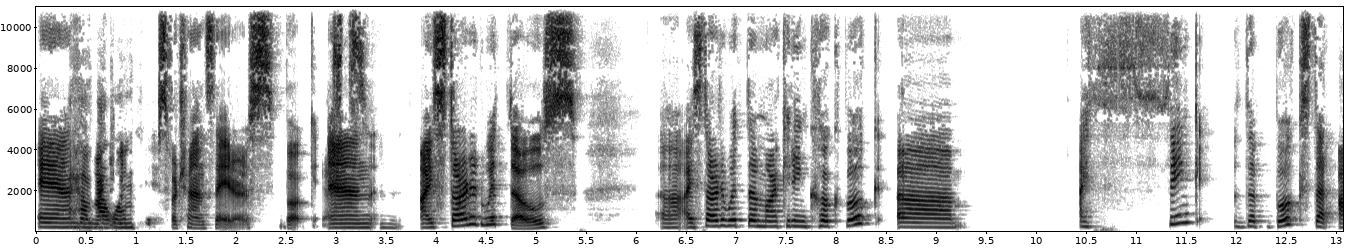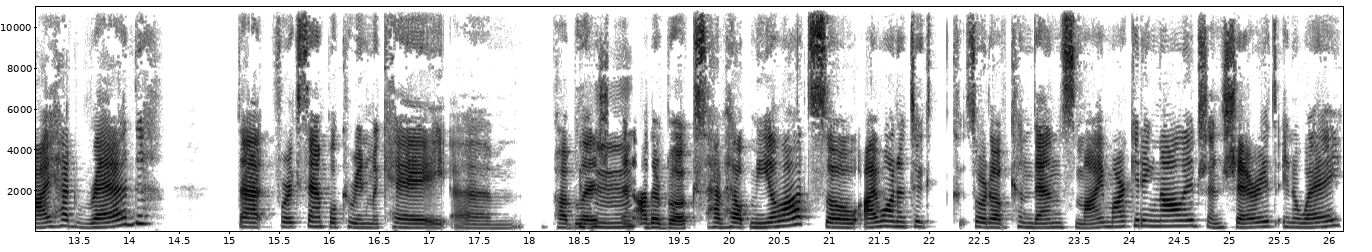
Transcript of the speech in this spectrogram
and I the have that marketing one. tips for translators book. Yes. And I started with those. Uh, I started with the marketing cookbook. Um, I think the books that I had read that, for example, Corinne McKay um, published Mhm. and other books have helped me a lot. So I wanted to c- sort of condense my marketing knowledge and share it in a way.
